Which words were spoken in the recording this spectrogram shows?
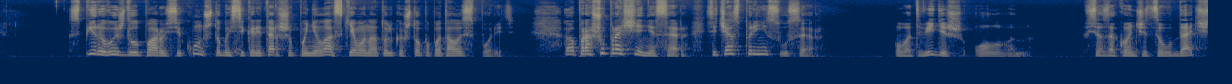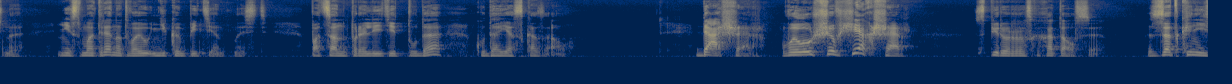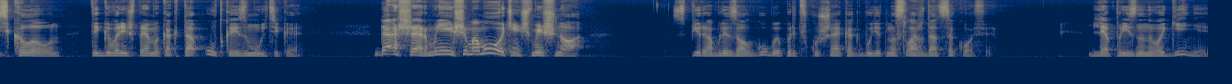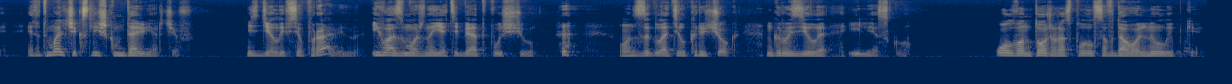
Спиро выждал пару секунд, чтобы секретарша поняла, с кем она только что попыталась спорить. «Э, «Прошу прощения, сэр. Сейчас принесу, сэр». «Вот видишь, Олван, все закончится удачно, несмотря на твою некомпетентность. Пацан пролетит туда, куда я сказал». «Да, шер, вы лучше всех, шер!» Спиро расхохотался. «Заткнись, клоун! Ты говоришь прямо как та утка из мультика!» «Да, шер, мне и самому очень смешно!» Спиро облизал губы, предвкушая, как будет наслаждаться кофе. Для признанного гения этот мальчик слишком доверчив. Сделай все правильно, и, возможно, я тебя отпущу. Ха, он заглотил крючок, грузила и леску. Олван тоже расплылся в довольной улыбке.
